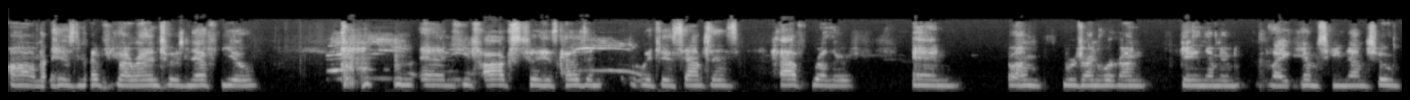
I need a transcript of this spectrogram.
um, his nephew. I ran into his nephew, and he talks to his cousin, which is Samson's half brother, and um, we're trying to work on getting them in, like him seeing them too.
